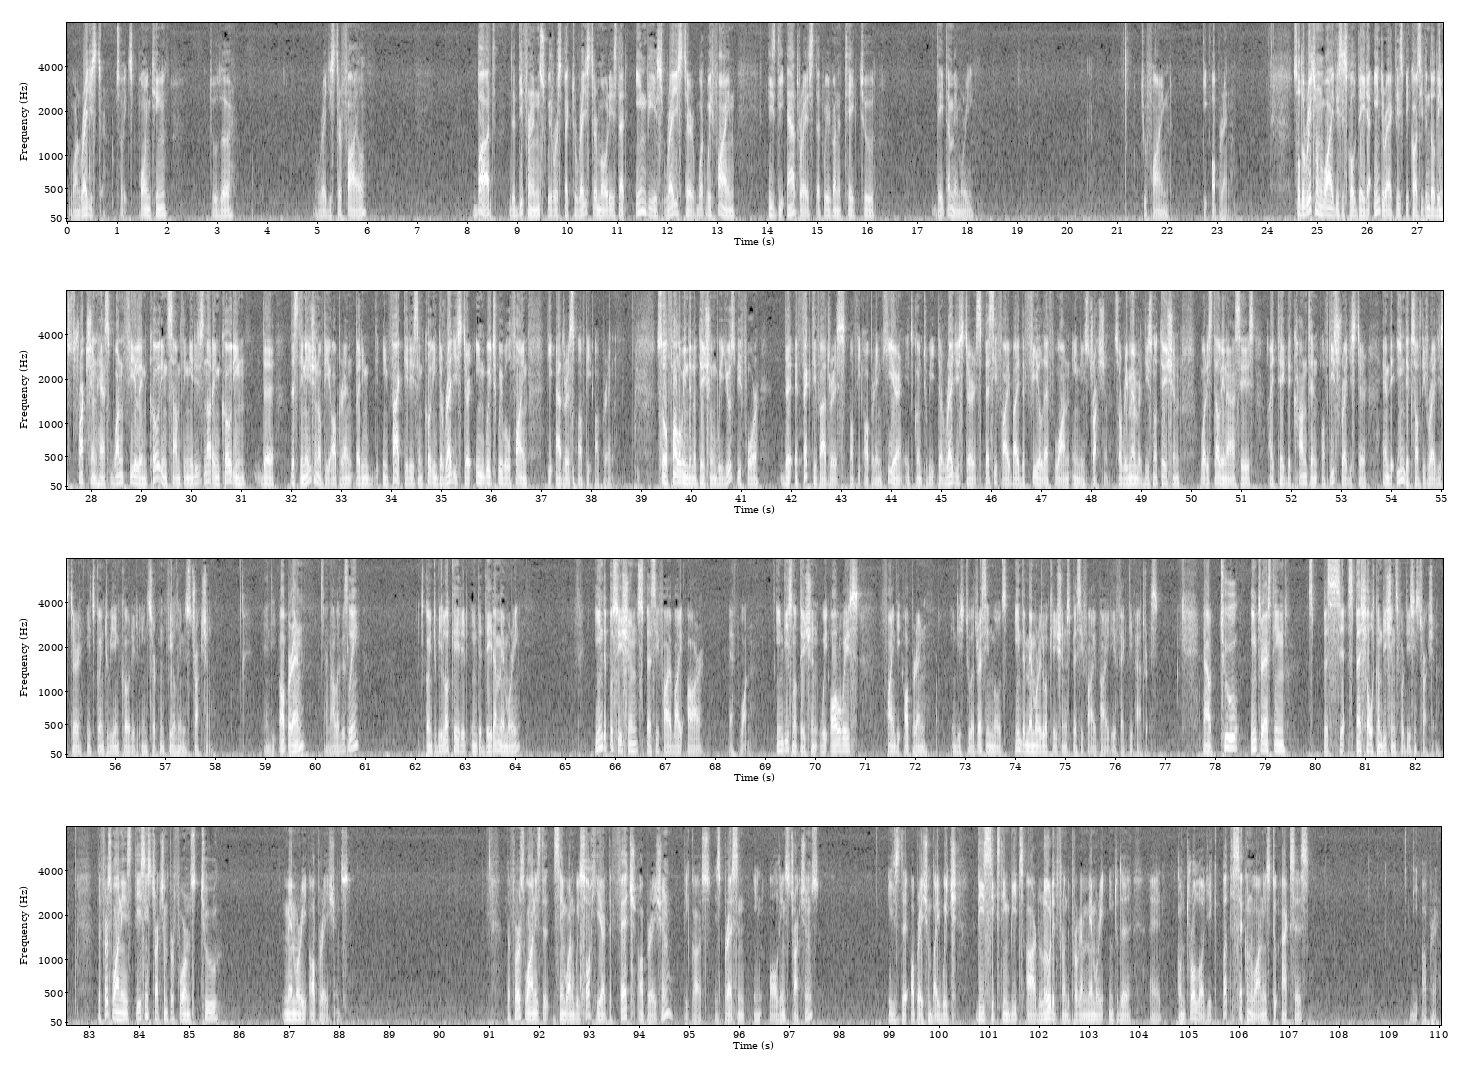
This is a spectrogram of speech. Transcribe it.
one register. So it's pointing to the register file. But the difference with respect to register mode is that in this register what we find is the address that we're going to take to data memory to find the operand. So the reason why this is called data indirect is because even though the instruction has one field encoding something, it is not encoding the destination of the operand, but in, in fact it is encoding the register in which we will find the address of the operand. So following the notation we used before, the effective address of the operand here is going to be the register specified by the field F1 in the instruction. So remember this notation what it's telling us is I take the content of this register and the index of the register is going to be encoded in certain field in the instruction. And the operand analogously it's going to be located in the data memory in the position specified by R F1. In this notation we always find the operand in these two addressing modes in the memory location specified by the effective address. Now two interesting special conditions for this instruction. The first one is this instruction performs two memory operations. The first one is the same one we saw here, the fetch operation, because it's present in all the instructions, is the operation by which these 16 bits are loaded from the program memory into the uh, control logic but the second one is to access the operand.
